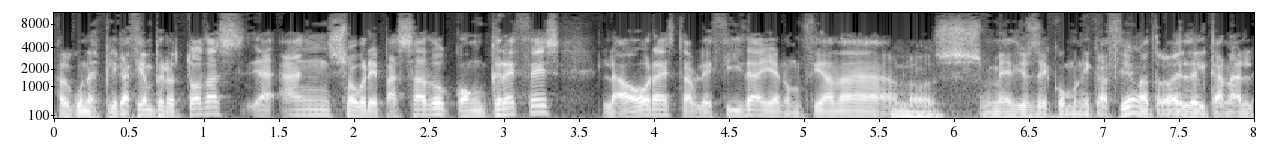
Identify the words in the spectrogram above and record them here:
alguna explicación, pero todas han sobrepasado con creces la hora establecida y anunciada a mm. los medios de comunicación a través del canal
